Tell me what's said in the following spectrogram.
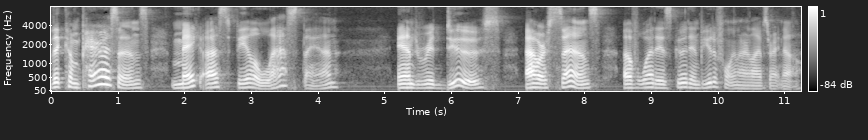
the comparisons make us feel less than and reduce our sense of what is good and beautiful in our lives right now.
